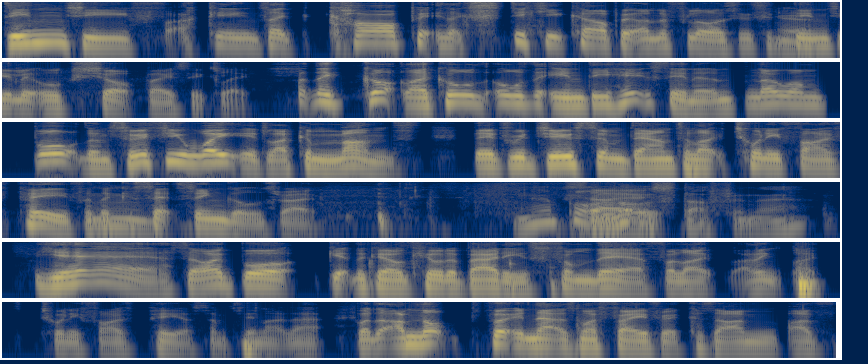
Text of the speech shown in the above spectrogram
Dingy fucking it's like carpet, like sticky carpet on the floors. It's a Yeah. dingy little shop basically. But they got like all all the indie hits in it, and no one bought them. So if you waited like a month, they'd reduce them down to like twenty five p for the Mm. cassette singles, right? Yeah, put a lot So- of stuff in there. Yeah. So I bought Get the Girl, Kill the Baddies from there for like I think like 25p or something like that. But I'm not putting that as my favorite because I'm I've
